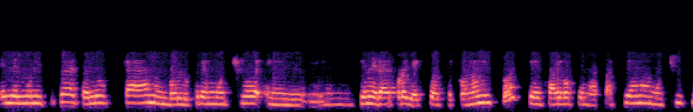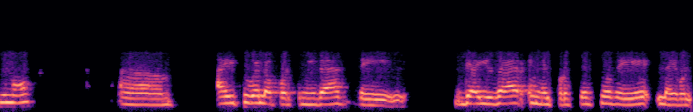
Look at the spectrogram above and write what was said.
en el municipio de Toluca me involucré mucho en, generar proyectos económicos, que es algo que me apasiona muchísimo. Ahí tuve la oportunidad de, de, ayudar en el proceso de, la,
